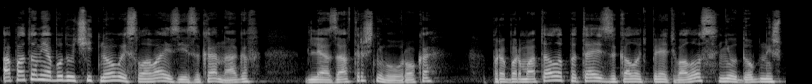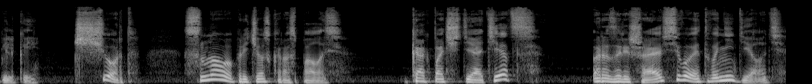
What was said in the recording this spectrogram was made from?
А потом я буду учить новые слова из языка нагов для завтрашнего урока. Пробормотала, пытаясь заколоть прядь волос неудобной шпилькой. Черт! Снова прическа распалась. Как почти отец, разрешаю всего этого не делать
